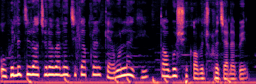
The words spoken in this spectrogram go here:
অভিনেত্রী রচনা ব্যানার্জিকে আপনার কেমন লাগে তা অবশ্যই কমেন্ট করে জানাবেন।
